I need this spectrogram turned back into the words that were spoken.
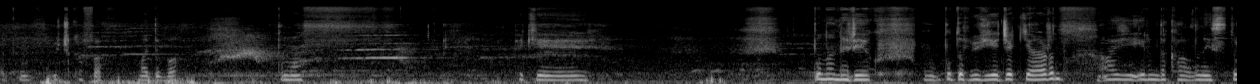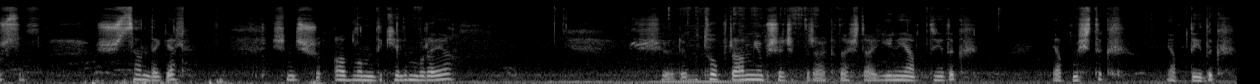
Bakın üç kafa Madiba. Tamam. Peki buna nereye bu, bu da büyüyecek yarın. Ay elimde kaldı neyse dursun. Şu, sen de gel. Şimdi şu ablamı dikelim buraya. Şöyle bu toprağım yumuşacıktır arkadaşlar. Yeni yaptıydık. Yapmıştık. Yaptıydık.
